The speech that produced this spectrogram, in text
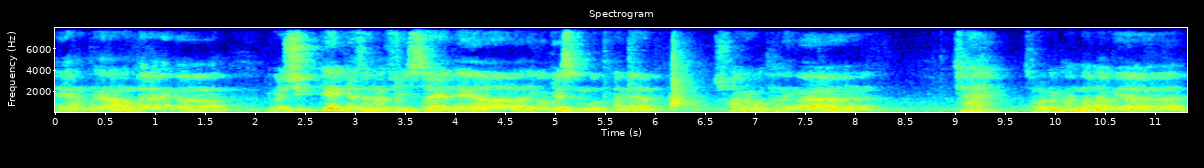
형태가 나온다는 거 이건 쉽게 계산할 수 있어야 돼요. 이거 계산 못하면 수학을 못하는 거야. 자 저러면 간단하고요.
